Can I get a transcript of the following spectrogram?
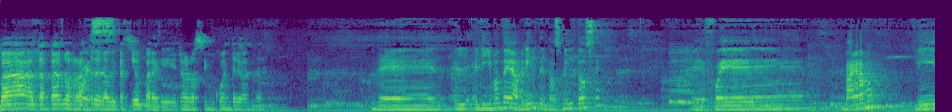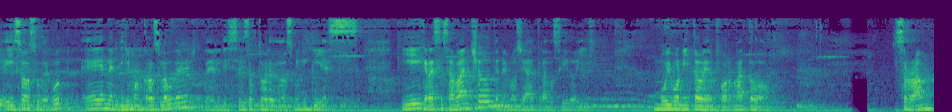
Va a tapar los rastros de la pues ubicación para que no los encuentre levantar. De el, Digimon de abril del 2012 eh, fue Bagramon y hizo su debut en el Digimon Crossloader del 16 de octubre de 2010. Y gracias a Bancho tenemos ya traducido y muy bonito en formato surround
